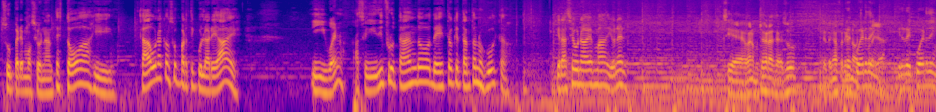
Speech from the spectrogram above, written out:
súper emocionantes todas y cada una con sus particularidades. Y bueno, a seguir disfrutando de esto que tanto nos gusta. Gracias una vez más, Dionel. Sí, bueno, muchas gracias, Jesús. Que tengas feliz recuerden, Y recuerden,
